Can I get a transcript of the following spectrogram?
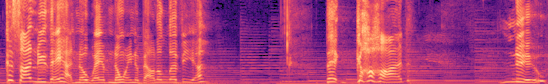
Because I knew they had no way of knowing about Olivia. But God knew.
